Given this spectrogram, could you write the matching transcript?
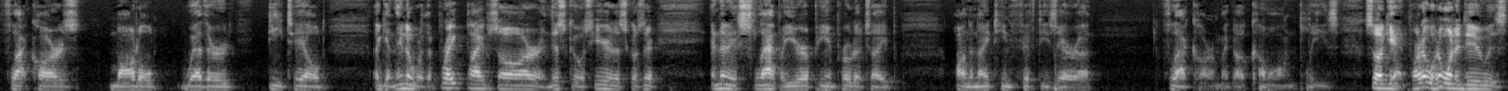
flat cars, modeled, weathered, detailed. Again, they know where the brake pipes are, and this goes here, this goes there. And then they slap a European prototype on the 1950s era flat car. I'm like, oh, come on, please. So again, part of what I want to do is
